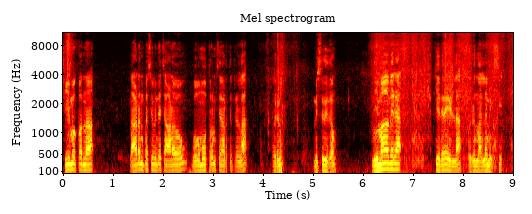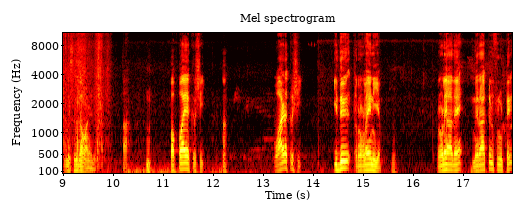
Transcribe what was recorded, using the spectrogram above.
ചീമക്കൊന്ന നാടൻ പശുവിന്റെ ചാണകവും ഗോമൂത്രം ചേർത്തിട്ടുള്ള ഒരു മിശ്രിതം നിമാവരക്കെതിരെയുള്ള ഒരു നല്ല മിക്സി മിശ്രിതമാണിത്. ആ. പപ്പായ കൃഷി. വാഴ കൃഷി ഇത് റൊളേനിയം. റൊളയാതെ മിറാക്കിൾ ഫ്രൂട്ട്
